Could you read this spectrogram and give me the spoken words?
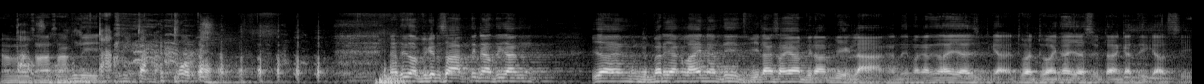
Kalau salah sakti, Minta, minta nanti tak bikin sakti nanti yang yang penggemar yang lain nanti bilang saya bilang-bilang nanti makanya saya nggak dua-duanya ya sudah nggak dikasih.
